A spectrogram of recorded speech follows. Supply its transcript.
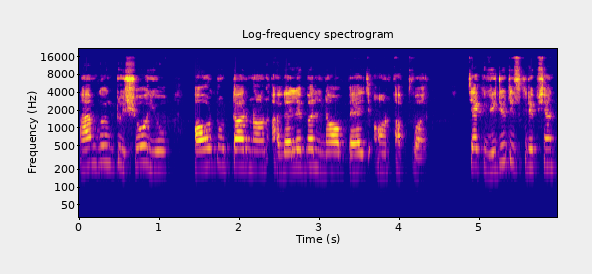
I am going to show you how to turn on available now badge on Upwork. Check video description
